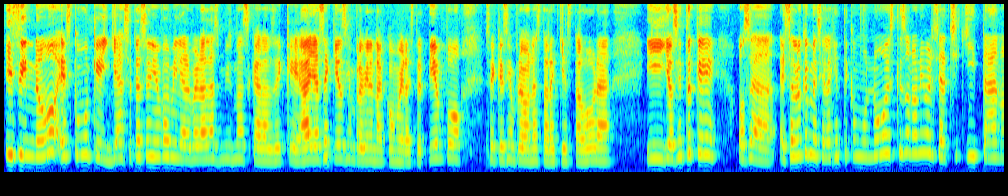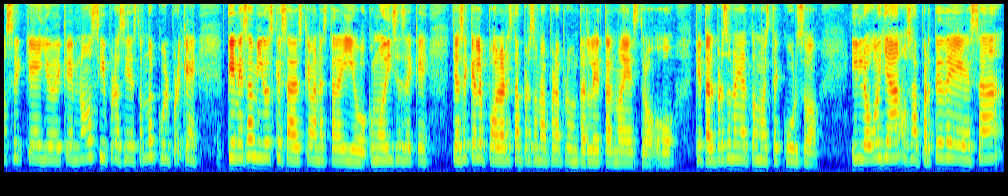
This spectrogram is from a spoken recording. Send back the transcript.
Y si no, es como que ya se te hace bien familiar ver a las mismas caras de que, ah, ya sé que ellos siempre vienen a comer a este tiempo, sé que siempre van a estar aquí a esta hora. Y yo siento que, o sea, es algo que me decía la gente como, no, es que es una universidad chiquita, no sé qué, yo de que no, sí, pero sigue estando cool porque tienes amigos que sabes que van a estar ahí, o como dices de que ya sé que le puedo hablar a esta persona para preguntarle tal maestro, o que tal persona ya tomó este curso. Y luego ya, o sea, aparte de esa,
